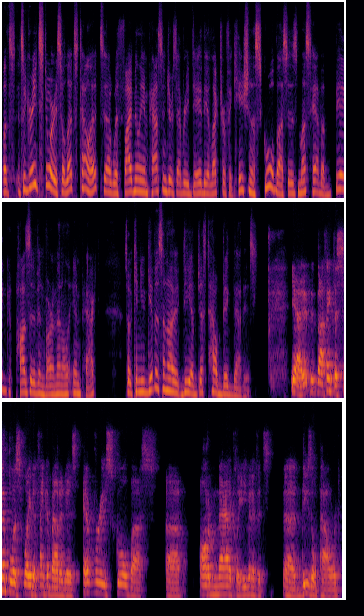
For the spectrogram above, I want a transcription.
Well, it's, it's a great story. So let's tell it. Uh, with 5 million passengers every day, the electrification of school buses must have a big positive environmental impact. So, can you give us an idea of just how big that is? Yeah, I think the simplest way to think about it is every school bus uh, automatically, even if it's uh, diesel powered,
